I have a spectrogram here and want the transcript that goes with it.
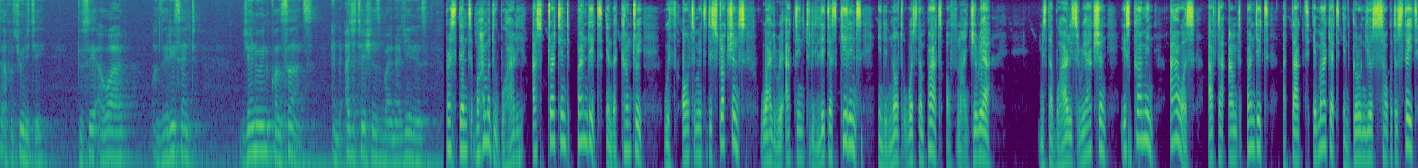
this opportunity to say a word on the recent genuine concerns and agitations by Nigerians. President Muhammadu Buhari has threatened bandits in the country with ultimate destructions while reacting to the latest killings in the northwestern part of Nigeria. Mr. Buhari's reaction is coming hours after armed bandits attacked a market in Goronyo's Sokoto state,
